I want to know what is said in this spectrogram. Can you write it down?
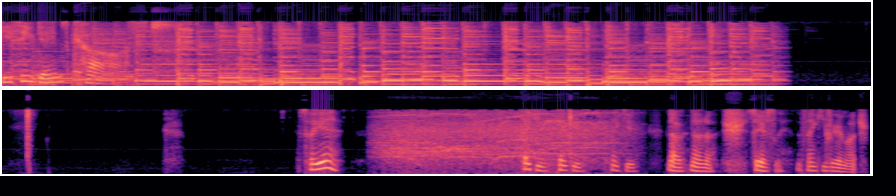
PC Games Cast. So yeah. Thank you, thank you, thank you. No, no, no. Shh, seriously. Thank you very much.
